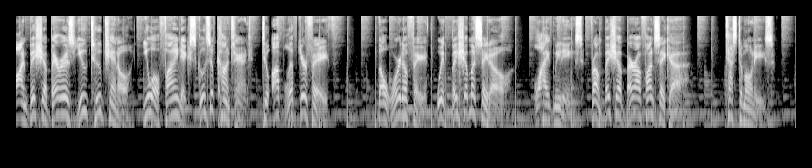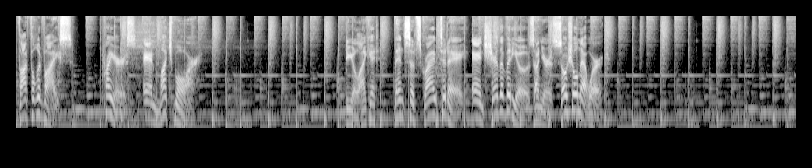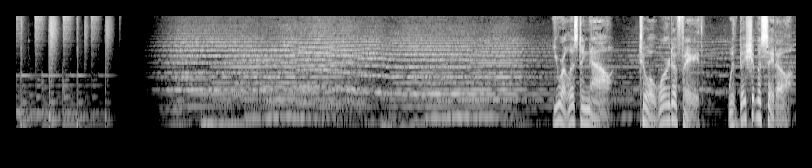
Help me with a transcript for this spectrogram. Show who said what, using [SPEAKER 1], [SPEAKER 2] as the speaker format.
[SPEAKER 1] On Bishop Barra's YouTube channel, you will find exclusive content to uplift your faith. The Word of Faith with Bishop Macedo. Live meetings from Bishop Barra Fonseca. Testimonies, thoughtful advice, prayers, and much more. Do you like it? Then subscribe today and share the videos on your social network. You are listening now to A Word of Faith with Bishop Macedo.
